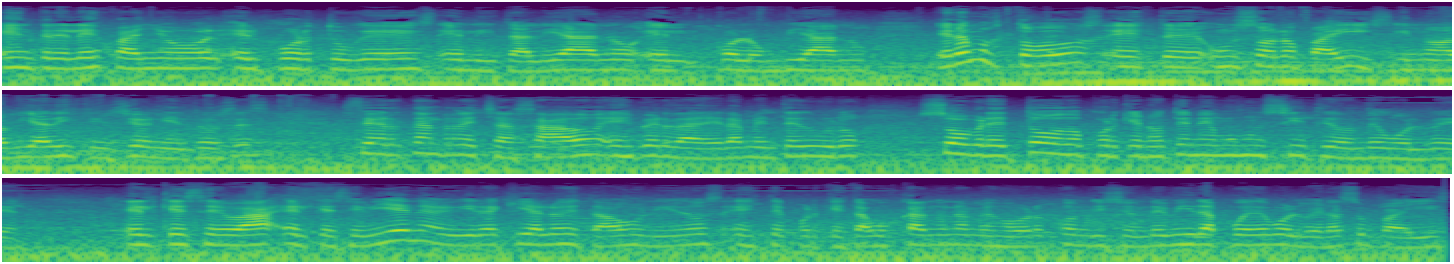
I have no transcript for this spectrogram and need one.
entre el español, el portugués, el italiano, el colombiano. Éramos todos este, un solo país y no había distinción y entonces ser tan rechazados es verdaderamente duro, sobre todo porque no tenemos un sitio donde volver. El que se va, el que se viene a vivir aquí a los Estados Unidos, este, porque está buscando una mejor condición de vida, puede volver a su país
